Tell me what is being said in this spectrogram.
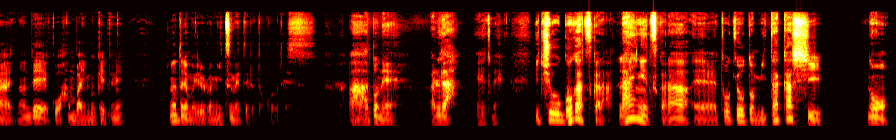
はい、なんでこう販売に向けてねその辺りもいろいろ煮詰めてるところです。ああとねあれだえっ、ー、とね一応5月から来月から、えー、東京都三鷹市の、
